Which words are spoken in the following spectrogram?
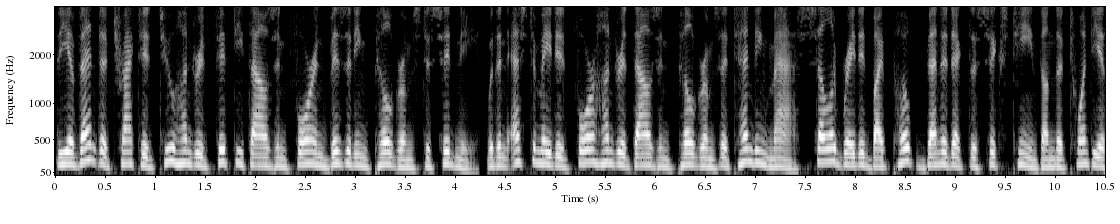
The event attracted 250,000 foreign visiting pilgrims to Sydney, with an estimated 400,000 pilgrims attending Mass celebrated by Pope Benedict XVI on 20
